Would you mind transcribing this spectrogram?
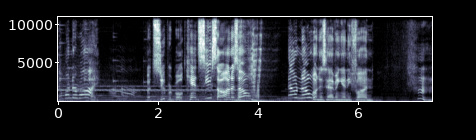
I wonder why. But Superbolt can't seesaw on his own. Now no one is having any fun. Hmm.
